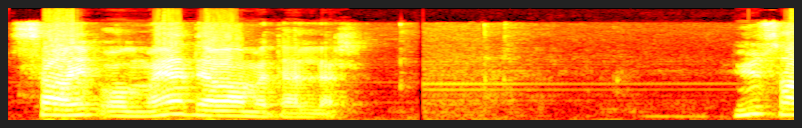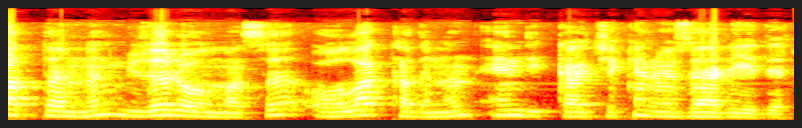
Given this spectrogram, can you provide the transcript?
sahip olmaya devam ederler. Yüz hatlarının güzel olması oğlak kadının en dikkat çeken özelliğidir.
